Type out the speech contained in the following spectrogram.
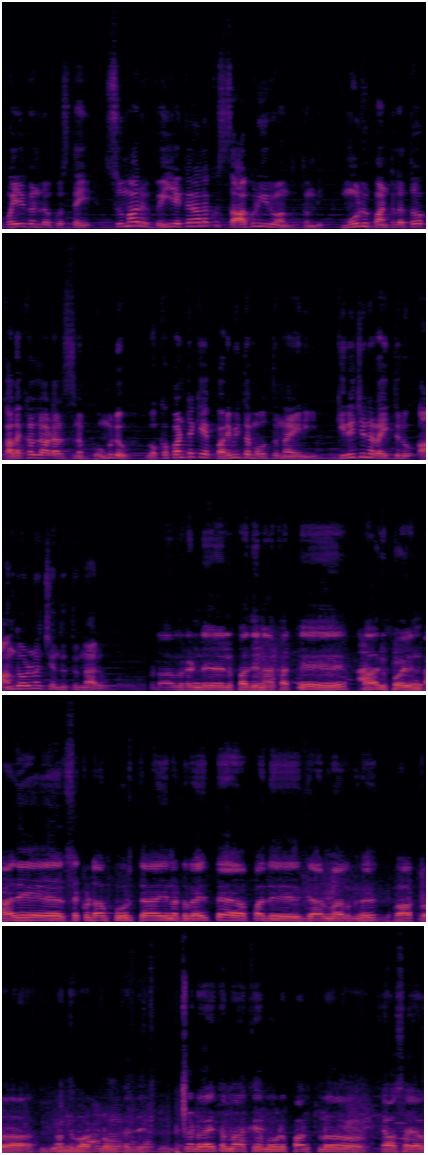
ఉపయోగంలోకి వస్తే సుమారు వెయ్యి ఎకరాలకు సాగునీరు అందుతుంది. మూడు పంటలతో కలకల్లాడాల్సిన భూములు ఒక పంటకే పరిమితమవుతున్నాయని గిరిజన రైతులు ఆందోళన చెందుతున్నారు. చెక్కుడా రెండు వేల పది నా కట్టి ఆగిపోయింది. అది చెక్కుడా పూర్తి అయినట్టుగా అయితే పది గ్రామాలకు వాటర్ అందుబాటులో ఉంటుంది. అన్నట్టుగా అయితే మాకు మూడు పంటలు వ్యవసాయం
